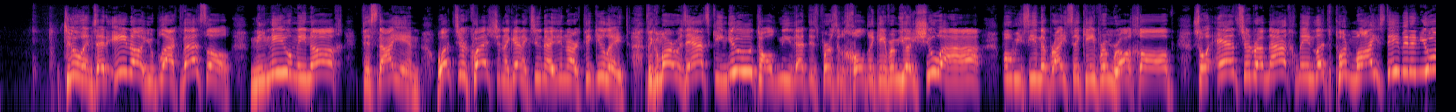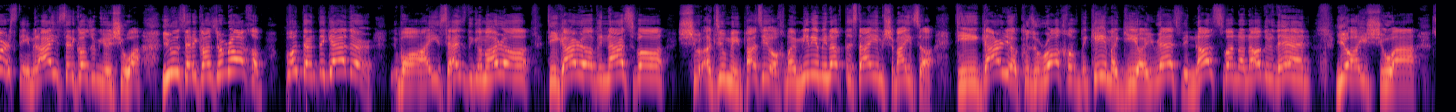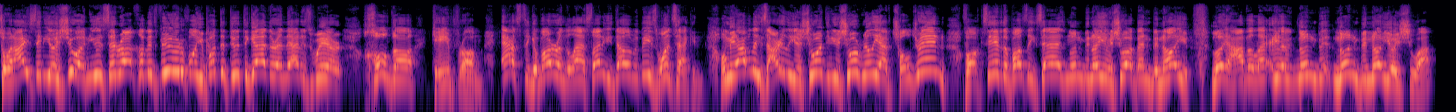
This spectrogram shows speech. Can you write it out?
to and said, Ino, you black vessel, miniu minach tisnayim. What's your question? Again, excuse me, I didn't articulate. The Gemara was asking, you told me that this person Cholda came from Yeshua, but we see in the Brisa came from Rachav. So answered Rav Nachman, let's put my statement in your statement. I said it comes from Yeshua, you said it comes from Rachav. Put them together. Why? Says the Gemara, Tigara v'nasva, excuse me, pasi ochma, mini minach testayim shemaitza. Tigaria, because Rachav became a Giyaires, v'nasva, none other than Yeshua. So when I said Yeshua and you said Rachav, it's beautiful. You put the two together, and that is where Cholda came from. Ask the Gemara in the last line of Yudalim Abiz, one second. Umiavli Zarili Yeshua, did Yeshua really have children? V'aksiv, the Pasuk says, Nun b'nai Yeshua ben b'nai, lo Nun b'nai Yeshua.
